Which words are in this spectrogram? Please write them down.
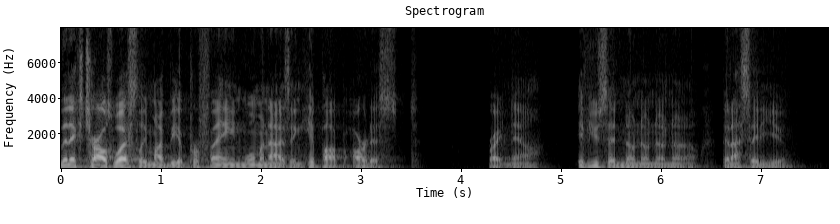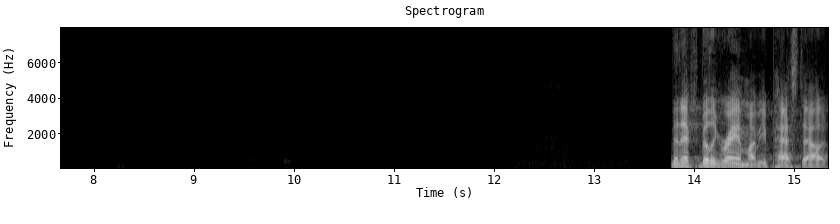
The next Charles Wesley might be a profane, womanizing hip hop artist right now. If you said no, no, no, no, no, then I say to you, The next Billy Graham might be passed out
